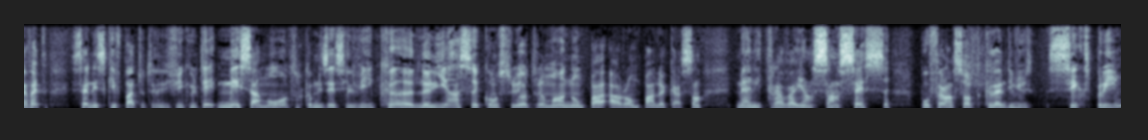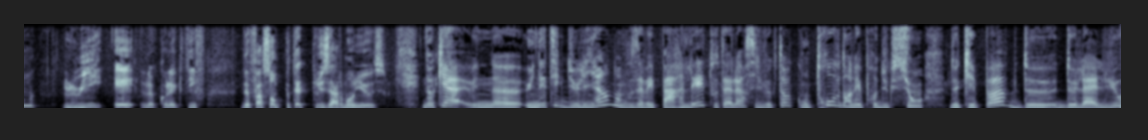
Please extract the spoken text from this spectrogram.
En fait, ça n'esquive pas toutes les difficultés, mais ça montre, comme disait Sylvie, que le lien se construit autrement, non pas en rompant le cassant, mais en y travaillant sans cesse pour faire en sorte que l'individu s'exprime, lui et le collectif, de façon peut-être plus harmonieuse. Donc il y a une, euh, une éthique du lien dont vous avez parlé tout à l'heure, Sylvie Octobre, qu'on trouve dans les productions de K-pop, de, de l'Aliu.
